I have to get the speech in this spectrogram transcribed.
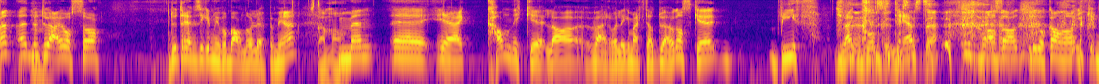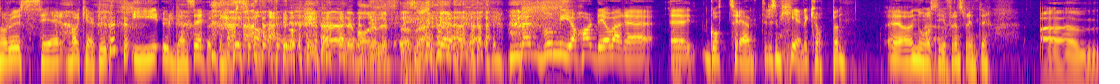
Men eh, du, du er jo også Du trener sikkert mye på bane og løper mye, Stemmer. men eh, jeg kan ikke la være å legge merke til at du er jo ganske beef. Du er godt trent. Altså, det går ikke an å ikke Når du ser markert ut i ullgenser, så er det jo det er bare luft, altså. Men hvor mye har det å være eh, godt trent liksom hele kroppen eh, noe å si for en sprinter? Um,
